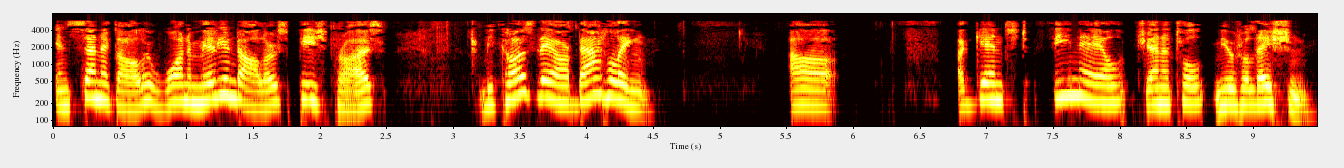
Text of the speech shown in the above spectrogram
in Senegal who won a million dollars, Peace Prize, because they are battling uh, against female genital mutilation.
